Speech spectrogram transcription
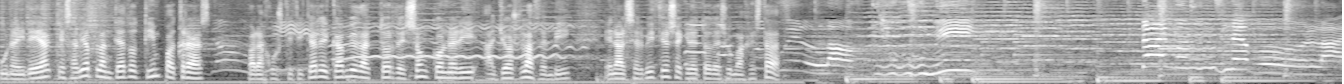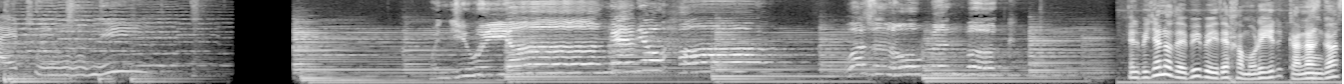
una idea que se había planteado tiempo atrás para justificar el cambio de actor de Sean Connery a George Lazenby en Al servicio secreto de su majestad. El villano de Vive y Deja Morir, Kananga,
